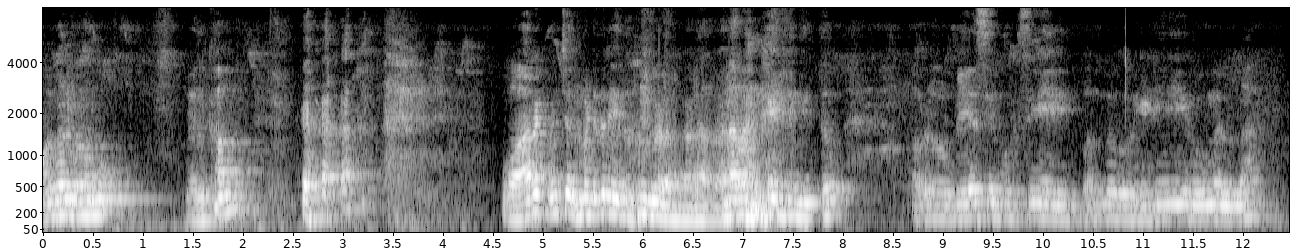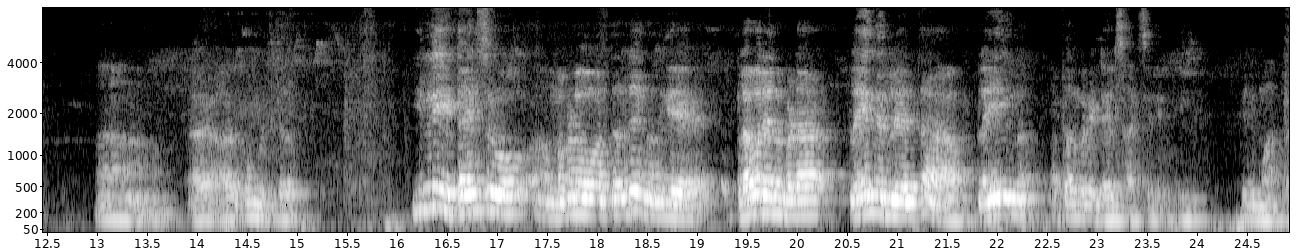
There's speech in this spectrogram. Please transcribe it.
ಮಗಳ ರೂಮು ವೆಲ್ಕಮ್ ವಾರಕ್ಕೆ ಮುಂಚೆ ಮಾಡಿದರೆ ಇದು ರಣರಂಗ ಇದ್ದಂಗಿತ್ತು. ಅವಳು ಬಿ ಎಸ್ ಸಿ ಮುಗಿಸಿ ಬಂದು ಇಡೀ ರೂಮೆಲ್ಲ ಆಡ್ಕೊಂಡ್ಬಿಟ್ಟಿದ್ರು ಇಲ್ಲಿ ಟೈಲ್ಸು ಮಗಳು ಅಂತಂದರೆ ನನಗೆ ಫ್ಲವರ್ ಏನು ಬೇಡ ಪ್ಲೈನ್ ಇರಲಿ ಅಂತ ಪ್ಲೈನ್ ಹತ್ತೊಂಬರಿ ಟೈಲ್ಸ್ ಹಾಕ್ಸಿದ್ದೀನಿ ಇಲ್ಲಿ ಇಲ್ಲಿ ಮಾತ್ರ.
